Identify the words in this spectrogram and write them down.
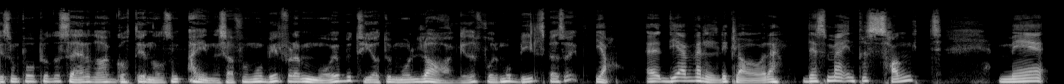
liksom på å produsere da godt innhold som egner seg for mobil? For det må jo bety at du må lage det for mobil spesifikt. Ja, de er veldig klar over det. Det som er interessant med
